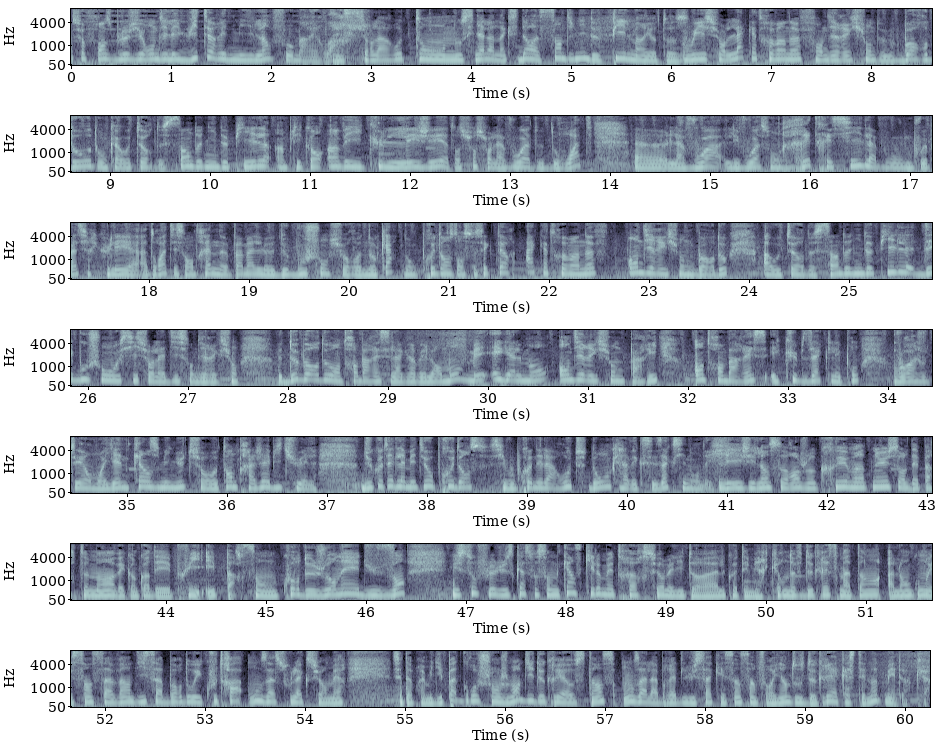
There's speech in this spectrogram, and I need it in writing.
Sur France Bleu Gironde, il est 8h30, l'info Marie-Roy. Sur la route, on nous signale un accident à Saint-Denis de Pile, Mariotos. Oui, sur l'A89 en direction de Bordeaux, donc à hauteur de Saint-Denis de Pile, impliquant un véhicule léger. Attention sur la voie de droite. Euh, la voie, les voies sont rétrécies. Là, vous ne pouvez pas circuler à droite et ça entraîne pas mal de bouchons sur nos cartes. Donc prudence dans ce secteur. A89 en direction de Bordeaux, à hauteur de Saint-Denis de Pile. Des bouchons aussi sur la 10 en direction de Bordeaux entre Embarès et la Grève et Lormont mais également en direction de Paris, entre Ambarès et Cubzac-les-Ponts. Vous rajoutez en moyenne 15 minutes sur vos temps de trajet habituels. Du côté de la météo, prudence si vous prenez la route donc avec ces axes inondés. Vigilance orange au cru maintenue sur le département avec encore des pluies éparses en cours de journée et du vent. Il souffle jusqu'à 75 km heure sur le littoral. Côté Mercure, 9 degrés ce matin à Langon et Saint-Savin, 10 à Bordeaux et Coutras, 11 à Soulac-sur-Mer. Cet après-midi, pas de gros changements, 10 degrés à Ostens, 11 à la Brède, Lussac et Saint-Symphorien, 12 degrés à Castelnau Médoc.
